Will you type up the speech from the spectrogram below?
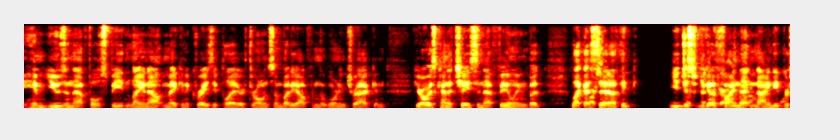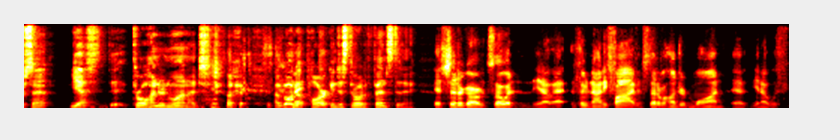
him using that full speed and laying out and making a crazy play or throwing somebody out from the warning track, and you're always kind of chasing that feeling. But like I said, I think you just you got to find that ninety percent. Yes, throw 101. I just I'm going to the park and just throw a fence today. if Syndergaard would throw it, you know, through 95 instead of 101, uh, you know, with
